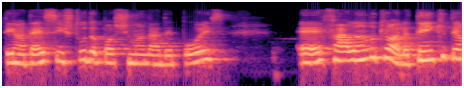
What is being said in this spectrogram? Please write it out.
tenho até esse estudo, eu posso te mandar depois é, falando que, olha, tem que ter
